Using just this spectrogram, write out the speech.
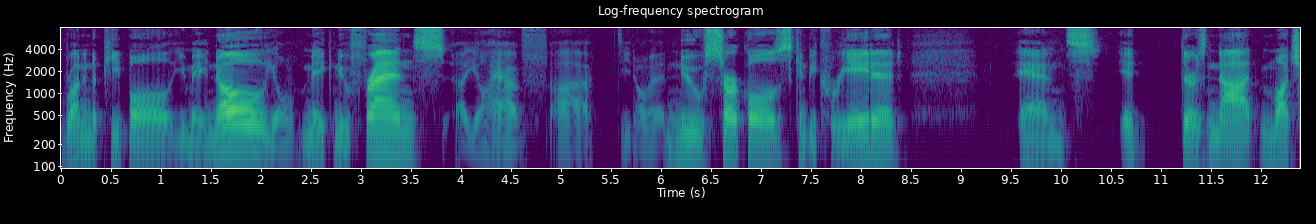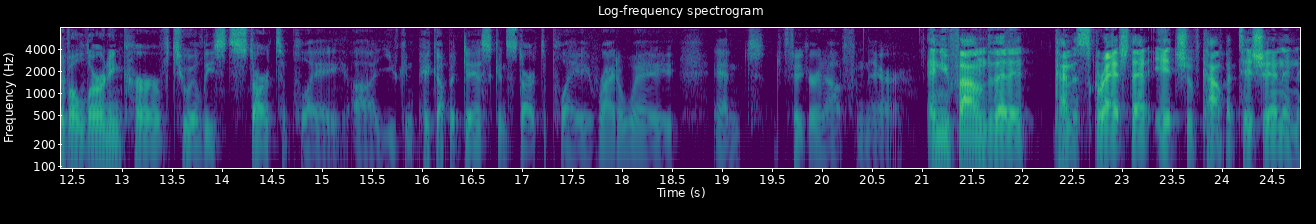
run into people you may know. You'll make new friends. Uh, you'll have, uh, you know, new circles can be created, and it there's not much of a learning curve to at least start to play. Uh, you can pick up a disc and start to play right away and figure it out from there. And you found that it kind of scratched that itch of competition and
